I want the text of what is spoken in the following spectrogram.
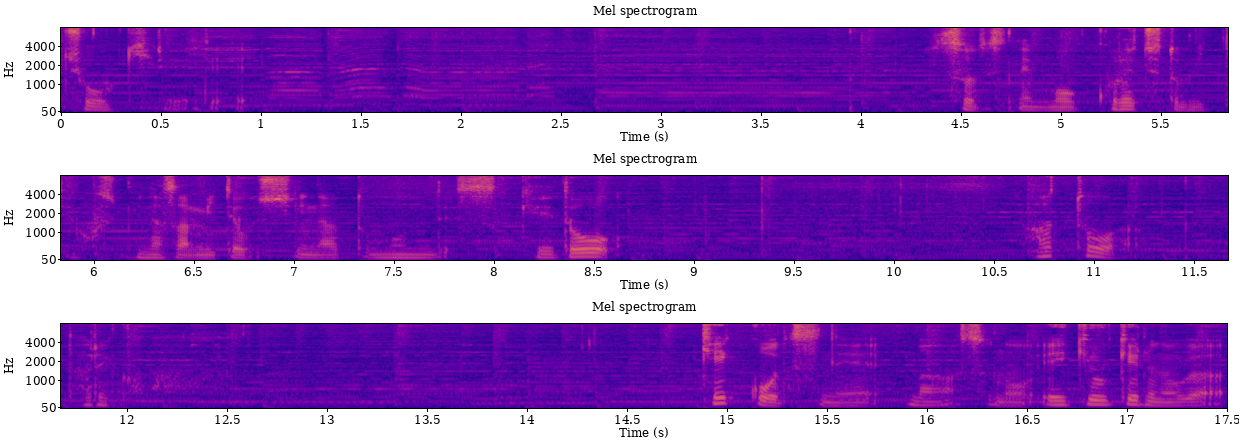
超綺麗で、そうですね、もうこれちょっと見てほし、皆さん見てほしいなと思うんですけど、あとは誰かな。結構ですねまあその影響を受けるのが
